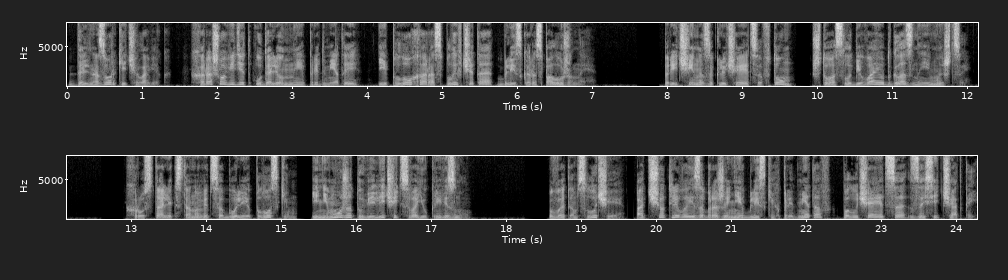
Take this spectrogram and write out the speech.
Дальнозоркий человек хорошо видит удаленные предметы и плохо расплывчато близко расположенные. Причина заключается в том, что ослабевают глазные мышцы. Хрусталик становится более плоским и не может увеличить свою кривизну. В этом случае отчетливое изображение близких предметов получается за сетчаткой.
